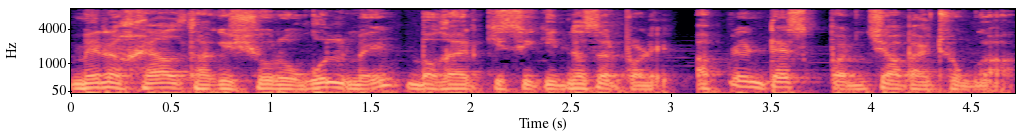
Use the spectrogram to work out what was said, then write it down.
मेरा ख्याल था कि शोरगुल में बगैर किसी की नज़र पड़े अपने डेस्क पर जा बैठूँगा।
